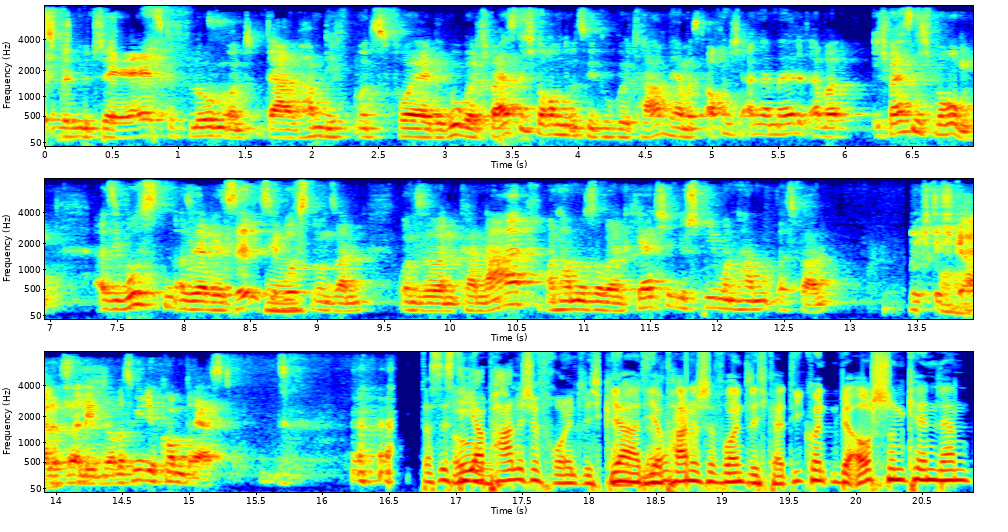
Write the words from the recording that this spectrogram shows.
ich mit, mit JLS geflogen und da haben die uns vorher gegoogelt. Ich weiß nicht, warum die uns gegoogelt haben. Wir haben uns auch nicht angemeldet, aber ich weiß nicht warum. Also sie wussten, also ja, wir sind, sie ja. wussten unseren, unseren Kanal und haben uns sogar ein Kärtchen geschrieben und haben, das war ein richtig oh. geiles Erlebnis. Aber das Video kommt erst. Das ist die oh. japanische Freundlichkeit. Ja, die ne? japanische Freundlichkeit. Die konnten wir auch schon kennenlernen.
